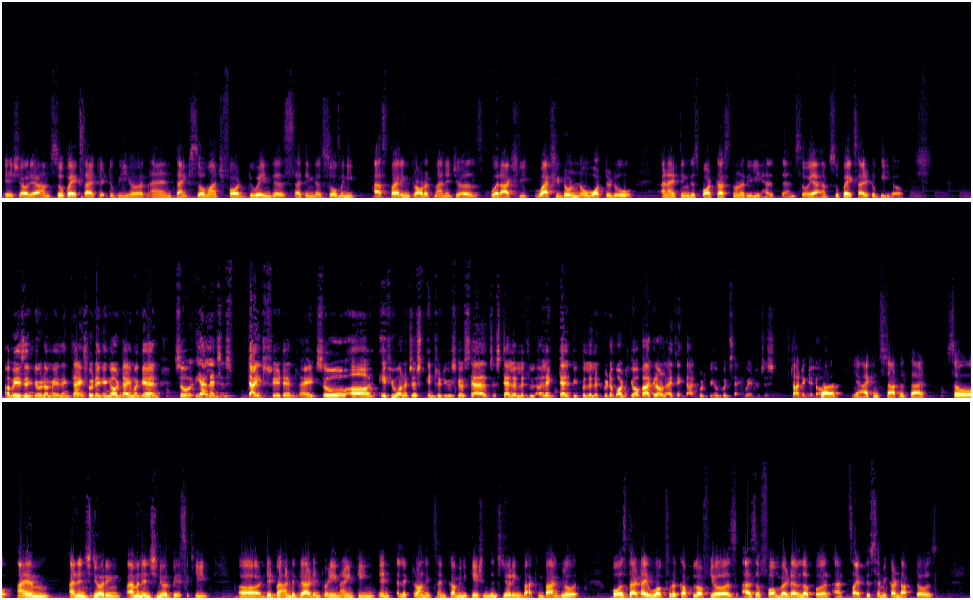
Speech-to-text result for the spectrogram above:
Hey Shaurya, I'm super excited to be here and thanks so much for doing this. I think there's so many aspiring product managers who are actually who actually don't know what to do and I think this podcast is going to really help them. So yeah, I'm super excited to be here. Amazing, dude. Amazing. Thanks for taking out time again. So yeah, let's just dive straight in, right? So uh, if you want to just introduce yourself, just tell a little, uh, like tell people a little bit about your background. I think that would be a good segue to just starting it sure. off. Yeah, I can start with that. So I am an engineering. I'm an engineer basically. Uh, did my undergrad in 2019 in electronics and communications engineering back in Bangalore. Post that, I worked for a couple of years as a firmware developer at Cypress Semiconductors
